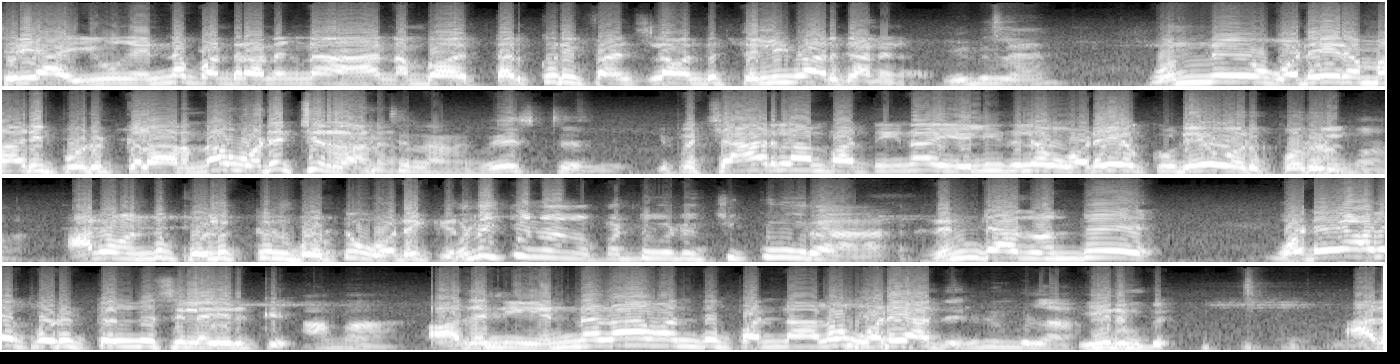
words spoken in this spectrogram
சரியா? இவங்க என்ன பண்றானுங்கன்னா நம்ம தற்கொலை ஃபேன்ஸ்லாம் வந்து தெளிவா இருக்கானுங்க. இதுல ஒண்ணு உடையிற மாதிரி பொருட்களா இருந்தா அது. இப்ப சேர்லாம் பாத்தீங்கன்னா எளிதில உடையக்கூடிய ஒரு பொருள். அத வந்து பொழுக்குன்னு போட்டு உடைக்கிறது. உடைக்கும் நாங்க பட்டு விட்டு சுக்குறா. ரெண்டாவது வந்து உடையாத பொருட்கள்னு சில இருக்கு. ஆமா. அத நீ என்னதான் வந்து பண்ணாலும் உடையாது. இரும்பு. அத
